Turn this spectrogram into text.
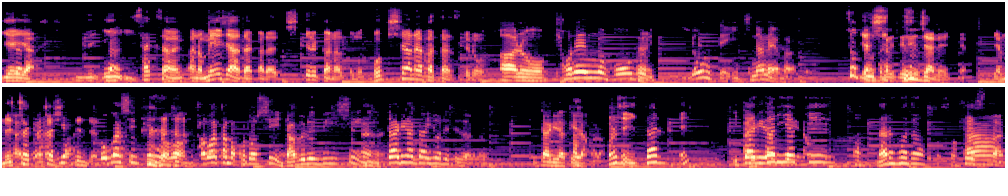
いやいや、でいいサクさん、あのメジャーだから知ってるかなと思って、僕知らなかったんですけど、あの、去年の防御率4.17やから、ちょっいや、知ってんじゃねえか。いや、めちゃくちゃ知ってんじゃねいや僕が知ってるのは、たまたま今年 WBC にイタリア代表出てたのよ。イタリア。系だからあこ。の人イタリ、え？イイタリア系あ、なるほど。フェスタっ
